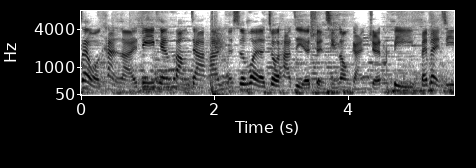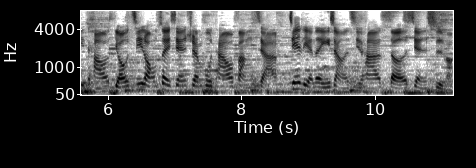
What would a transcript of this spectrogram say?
在我看来，第一天放假，他也是为了救他自己的选情那种感觉。比北北基桃由基隆最先宣布他要放假，接连的影响了其他的县市嘛。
